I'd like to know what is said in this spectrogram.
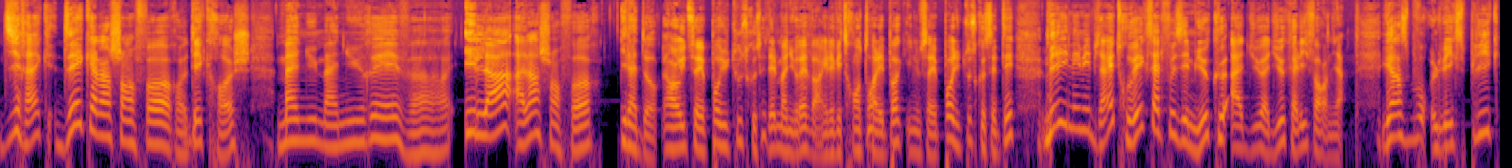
direct dès qu'Alain Chamfort euh, décroche Manu Manu Reva. Et là Alain Chamfort il adore. Alors il ne savait pas du tout ce que c'était le Manureva. Il avait 30 ans à l'époque, il ne savait pas du tout ce que c'était, mais il aimait bien et trouvait que ça le faisait mieux que Adieu, Adieu California. Gainsbourg lui explique,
